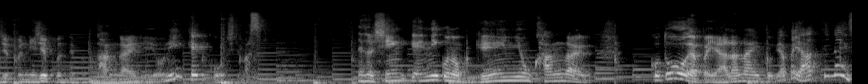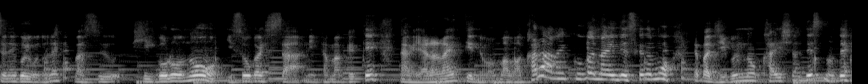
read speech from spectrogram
10分20分でも考えるように結構してます。でそれ真剣にこの原因を考える。ことをやっぱりやらないと、やっぱりやってないんですよね、こういうことね。まあ、日頃の忙しさにかまけて、なんかやらないっていうのは、まあ、わからなくはないですけども、やっぱ自分の会社ですので、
